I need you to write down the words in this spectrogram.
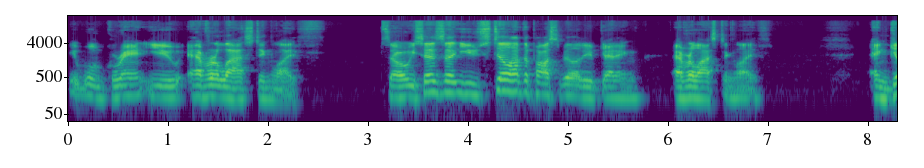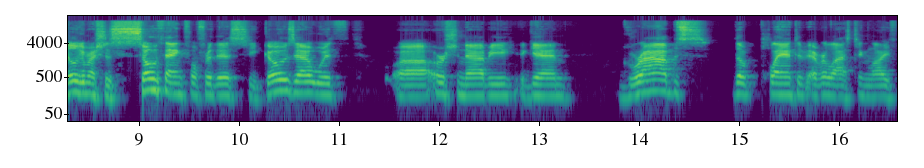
it will grant you everlasting life. So he says that you still have the possibility of getting everlasting life. And Gilgamesh is so thankful for this. He goes out with uh, Urshanabi again, grabs the plant of everlasting life,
